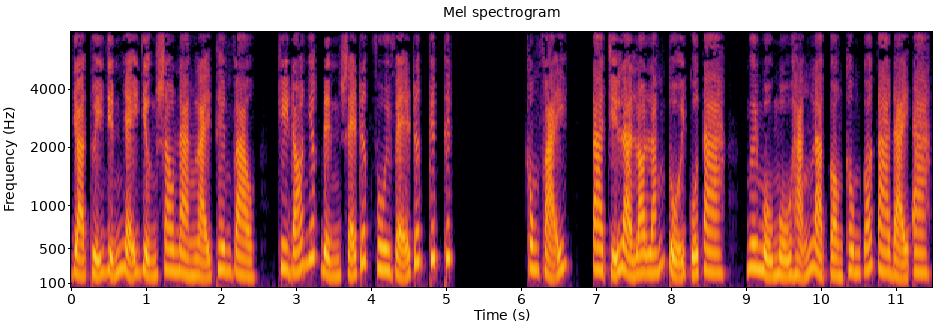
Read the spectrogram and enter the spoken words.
dọa Thủy Dĩnh nhảy dựng sau nàng lại thêm vào, khi đó nhất định sẽ rất vui vẻ rất kích thích. Không phải, ta chỉ là lo lắng tuổi của ta, ngươi mụ mụ hẳn là còn không có ta đại A.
